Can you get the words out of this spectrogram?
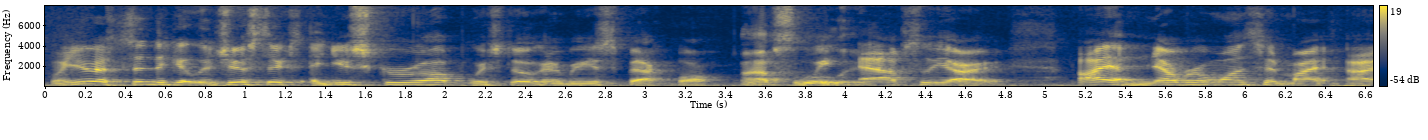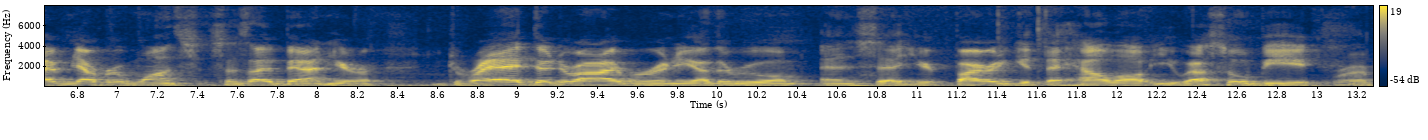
when you're at Syndicate Logistics and you screw up, we're still going to be respectful. Absolutely. We absolutely are. I have never once in my I have never once since I've been here dragged the driver in the other room and said, "You're fired. Get the hell out, you sob." Right.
